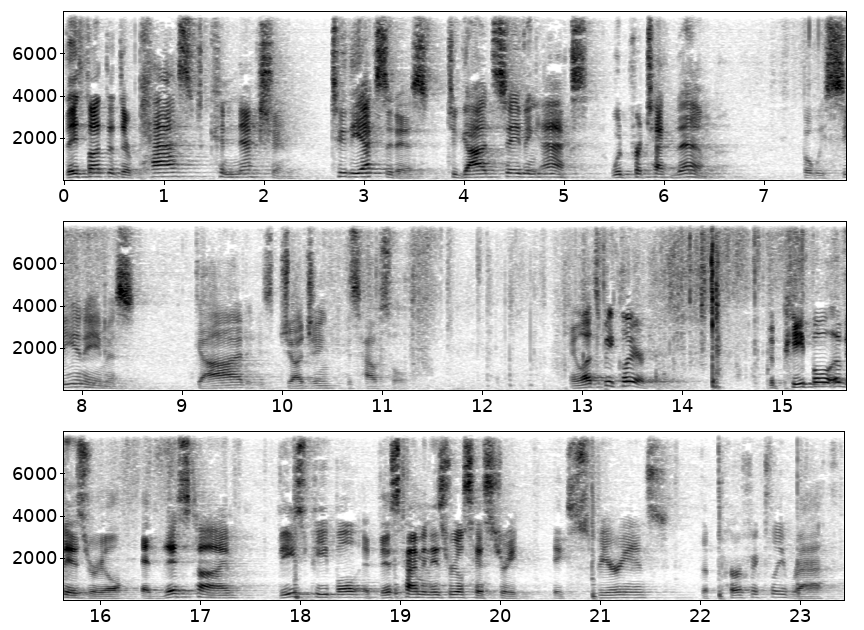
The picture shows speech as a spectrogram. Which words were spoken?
They thought that their past connection to the Exodus, to God's saving acts, would protect them. But we see in Amos, God is judging his household. And let's be clear the people of Israel at this time, these people at this time in Israel's history, experienced the perfectly wrath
